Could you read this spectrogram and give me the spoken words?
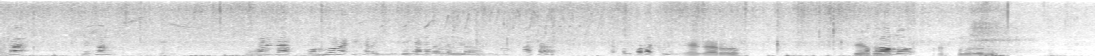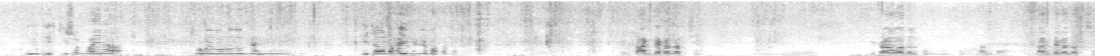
আমরা সেশন ওখানে যা বলব না কি করে বলব? এখানে বললাম না। আচ্ছা এখন কথা শুনুন এগারো কথা তেরো হলো আর পনেরো। এই- কৃষক ভাইরা সবাই মনোযোগ দেন। এটা হলো হাইব্রিডের পাতাটা। দাগ দেখা যাচ্ছে। এটা আমাদের। দাগ দেখা যাচ্ছে।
